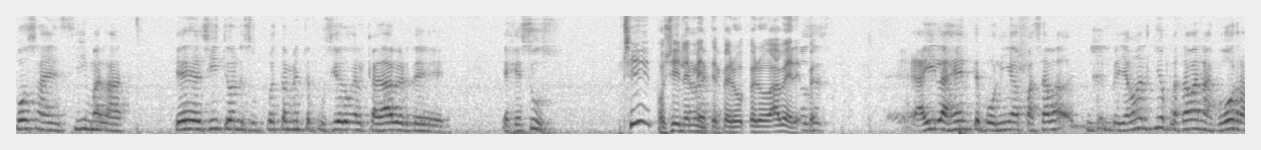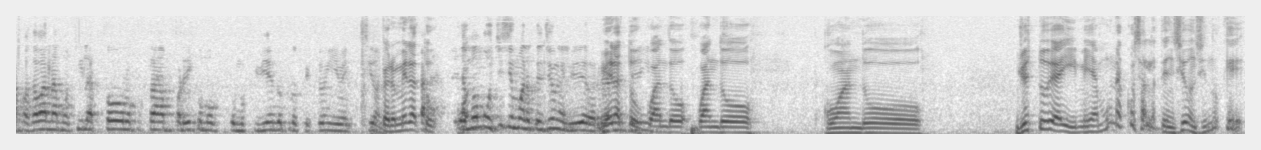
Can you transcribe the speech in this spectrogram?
cosas encima, la, que es el sitio donde supuestamente pusieron el cadáver de, de Jesús. sí, posiblemente, pero, pero a ver, Entonces, eh, ahí la gente ponía, pasaba, me llamaban el tío, pasaban las gorras, pasaban las mochilas, todos los que estaban por ahí como, como pidiendo protección y bendición. Pero mira tú, Me llamó muchísimo la atención el video. Mira tú, cuando, cuando, cuando yo estuve ahí, me llamó una cosa la atención, sino que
